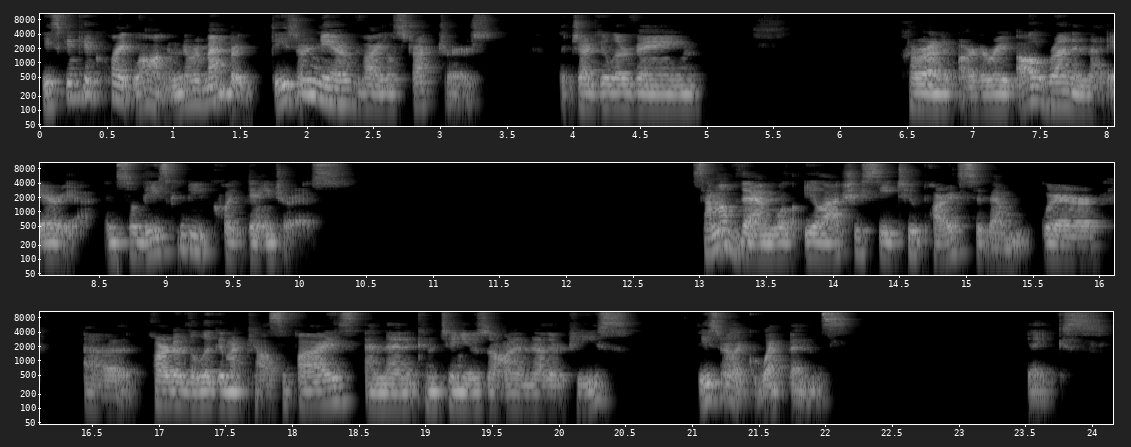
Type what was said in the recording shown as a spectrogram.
These can get quite long. And remember, these are near vital structures. The jugular vein, carotid artery all run in that area. And so these can be quite dangerous. Some of them will you'll actually see two parts to them where uh, part of the ligament calcifies and then it continues on another piece. These are like weapons. Yikes.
